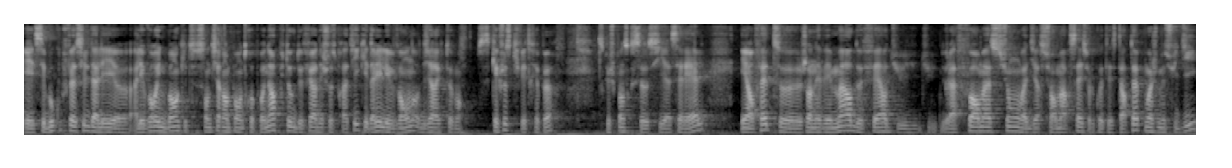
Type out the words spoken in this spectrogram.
et c'est beaucoup plus facile d'aller euh, aller voir une banque et de se sentir un peu entrepreneur plutôt que de faire des choses pratiques et d'aller les vendre directement. C'est quelque chose qui fait très peur parce que je pense que c'est aussi assez réel. Et en fait, euh, j'en avais marre de faire de la formation, on va dire, sur Marseille, sur le côté startup. Moi, je me suis dit,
